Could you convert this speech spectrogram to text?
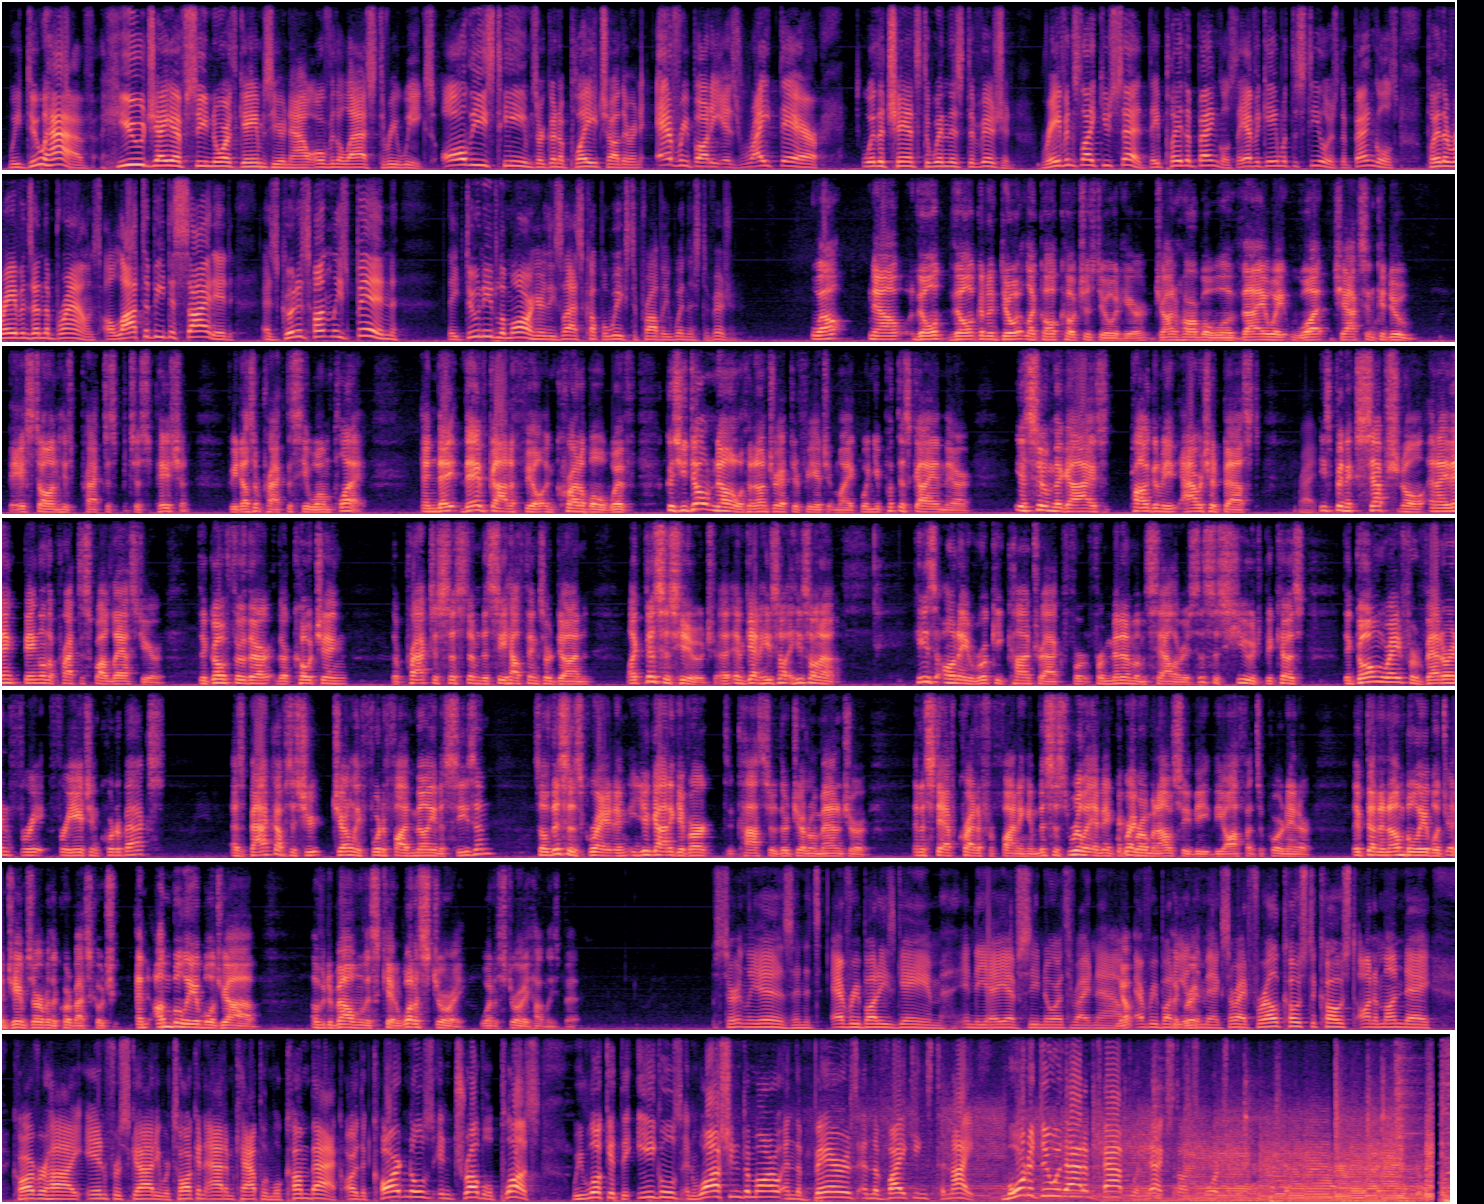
we do have huge AFC North games here now over the last three weeks. All these teams are going to play each other, and everybody is right there with a chance to win this division. Ravens, like you said, they play the Bengals. They have a game with the Steelers. The Bengals play the Ravens and the Browns. A lot to be decided. As good as Huntley's been, they do need Lamar here these last couple weeks to probably win this division. Well, now they'll they're going to do it like all coaches do it here. John Harbaugh will evaluate what Jackson can do based on his practice participation. If he doesn't practice, he won't play. And they they've got to feel incredible with because you don't know with an undrafted free agent, Mike, when you put this guy in there, you assume the guy's probably going to be average at best. Right. He's been exceptional, and I think being on the practice squad last year to go through their their coaching, their practice system to see how things are done, like this is huge. And again, he's he's on a he's on a rookie contract for for minimum salaries. This is huge because the going rate for veteran free free agent quarterbacks as backups is generally four to five million a season. So this is great, and you got to give Eric DeCosta, their general manager, and the staff credit for finding him. This is really and Greg Roman, obviously the the offensive coordinator. They've done an unbelievable and James Urban, the quarterbacks coach, an unbelievable job of developing this kid. What a story! What a story Huntley's been. Certainly is, and it's everybody's game in the AFC North right now. Yep, Everybody in the mix. All right, Ferrall coast to coast on a Monday. Carver High in for Scotty. We're talking Adam Kaplan. We'll come back. Are the Cardinals in trouble? Plus, we look at the Eagles and Washington tomorrow and the Bears and the Vikings tonight. More to do with Adam Kaplan next on Sports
